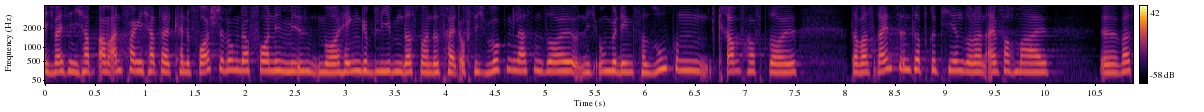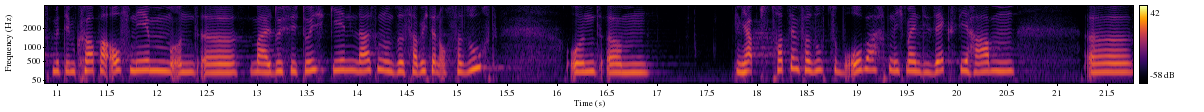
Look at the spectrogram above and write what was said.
ich weiß nicht, ich habe am Anfang, ich hatte halt keine Vorstellung davon, mir ist nur hängen geblieben, dass man das halt auf sich wirken lassen soll und nicht unbedingt versuchen, krampfhaft soll, da was rein zu interpretieren, sondern einfach mal äh, was mit dem Körper aufnehmen und äh, mal durch sich durchgehen lassen. Und das habe ich dann auch versucht. Und ähm, ich habe es trotzdem versucht zu beobachten. Ich meine, die sechs, die haben äh,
